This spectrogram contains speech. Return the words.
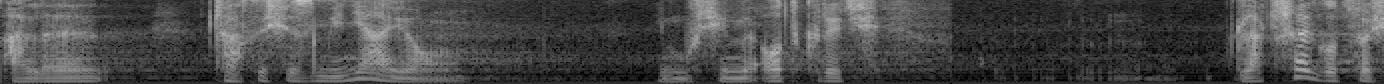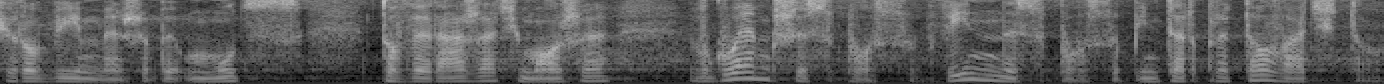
ale czasy się zmieniają i musimy odkryć, dlaczego coś robimy, żeby móc to wyrażać może w głębszy sposób, w inny sposób, interpretować to.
